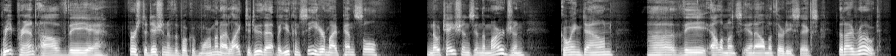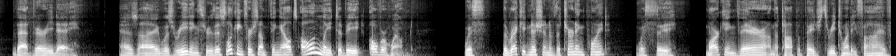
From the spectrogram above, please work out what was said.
reprint of the uh, first edition of the Book of Mormon. I like to do that, but you can see here my pencil notations in the margin going down uh, the elements in Alma 36 that I wrote that very day as I was reading through this, looking for something else, only to be overwhelmed with the recognition of the turning point with the marking there on the top of page 325.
